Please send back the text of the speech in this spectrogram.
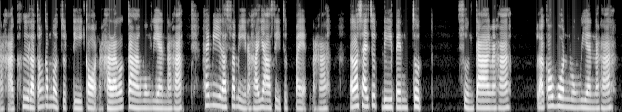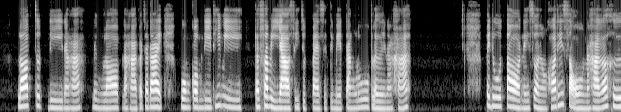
นะคะ คือเราต้องกำหนดจุดดีก่อนนะคะ แล้วก็กลางวงเวียนนะคะ ให้มีรัศมีนะคะ ยาว 4.8 นะคะ แล้วก็ใช้จุดดีเป็นจุดศูนย์กลางนะคะ แล้วก็วนวงเวียนนะคะ รอบจุดดีนะคะ1รอบนะคะ ก็จะได้วงกลมดีที่มีรัศมียาว 4.8 เซนติเมตรดังรูปเลยนะคะ ไปดูต่อในส่วนของข้อที่ 2 นะคะ ก็คือ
